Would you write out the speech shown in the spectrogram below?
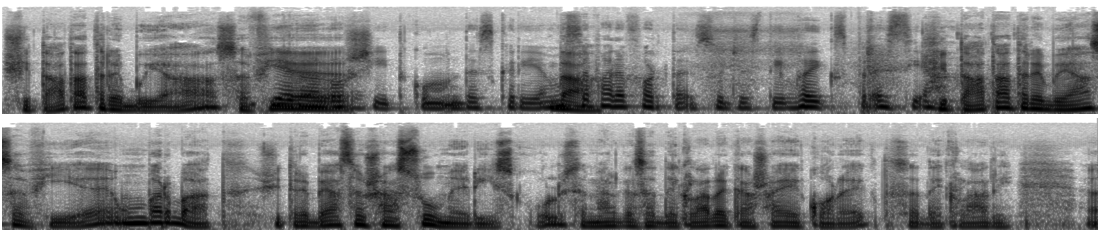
Și tata trebuia să fie... Fie răloșit, cum descrie. Da. Mi se pare foarte sugestivă expresia. Și tata trebuia să fie un bărbat și trebuia să-și asume riscul, să meargă să declare că așa e corect, să declari uh,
